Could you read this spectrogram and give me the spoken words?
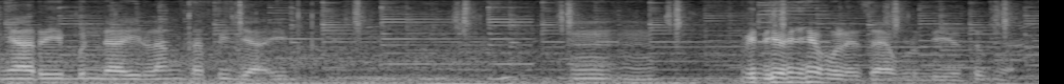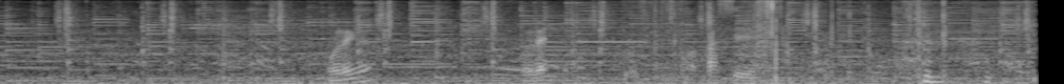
nyari benda hilang tapi jaim Mm-mm. videonya boleh saya upload di YouTube nggak? Boleh nggak? Boleh. Makasih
